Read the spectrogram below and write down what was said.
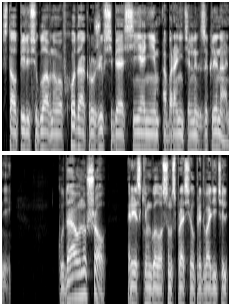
столпились у главного входа, окружив себя сиянием оборонительных заклинаний. «Куда он ушел?» — резким голосом спросил предводитель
